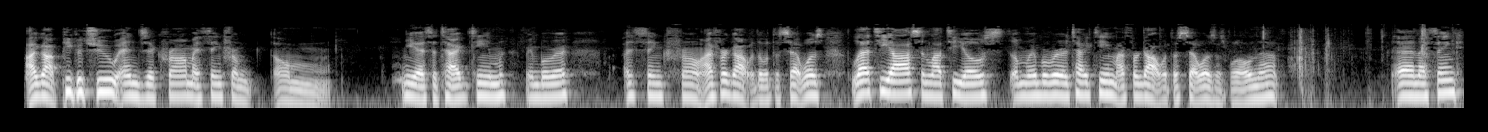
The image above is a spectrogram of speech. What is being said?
I got Pikachu and Zekrom. I think from um yeah, it's a tag team Rainbow Rare. I think from, I forgot what the, what the set was. Latias and Latios, um, Rainbow Rare Tag Team. I forgot what the set was as well in that. And I think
